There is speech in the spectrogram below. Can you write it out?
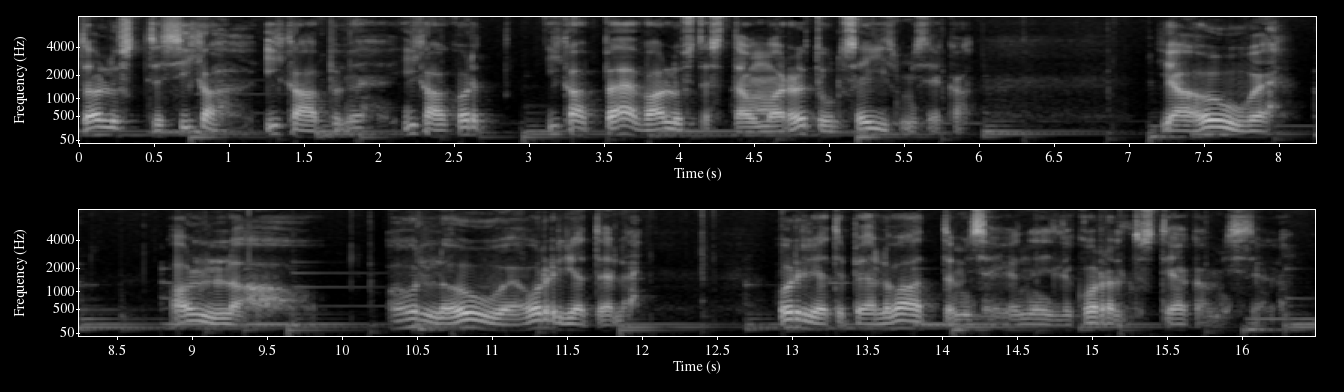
ta alustas iga, iga, iga kord, iga päev alustas ta oma rõdul seismisega ja õue alla olla õue orjadele, orjade peale vaatamisega, neile korralduste jagamisega.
